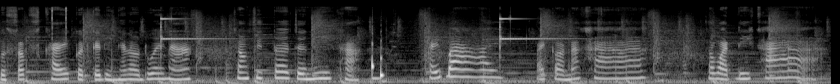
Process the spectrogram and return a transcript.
กด Subscribe กดกระดิ่งให้เราด้วยนะ ช่องซิสเตอร์เจอร์นี่ค่ะ บ๊ายบาย ไปก่อนนะคะ สวัสดีค่ะ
